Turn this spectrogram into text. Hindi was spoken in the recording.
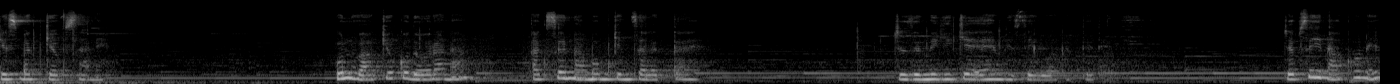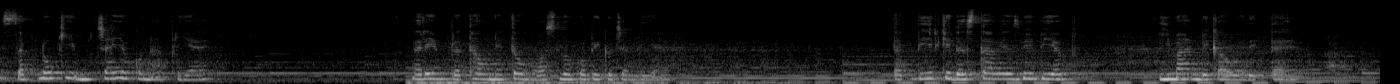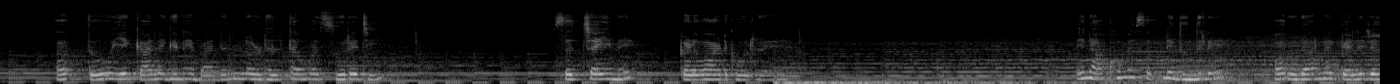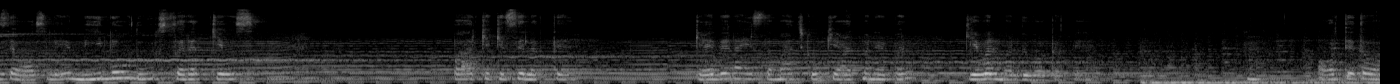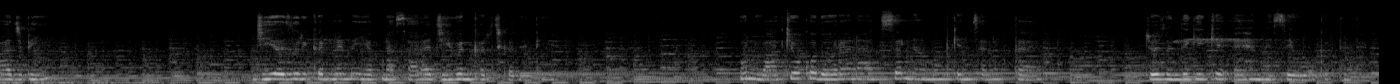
किस्मत के अफसाने। उन वाक्यों को दोहराना अक्सर नामुमकिन सा लगता है, जो ज़िंदगी के अहम हिस्से हुआ करते थे। जब से इन आँखों ने सपनों की ऊंचाइयों को नाप लिया है, अरे, इन प्रथाओं ने तो हौसलों को भी कुचल दिया है। तकदीर के दस्तावेज़ में भी अब ईमान बिका हुआ दिखता है। अब तो ये काले घने बादल और ढलता हुआ सूरज ही सच्चाई में कड़वाहट घोल रहे हैं। इन आँखों में सपने धुंधले और उड़ान में पहले जैसे हौसले मीलों दूर सरहद के उस पार के किस्से लगते हैं। कह देना इस समाज को कि आत्मनिर्भर केवल मर्द हुआ करते हैं। हम्म, औरतें तो आज भी जी हजूरी करने में ही अपना सारा जीवन खर्च कर देती है। उन वाक्यों को दोहराना अक्सर नामुमकिन सा लगता है, जो ज़िंदगी के अहम हिस्से हुआ करते थे।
